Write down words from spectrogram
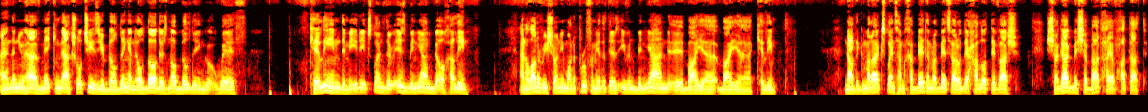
and then you have making the actual cheese you're building. And although there's no building with kelim, the Meiri explains there is binyan be'ochalin. And a lot of Rishonim want to prove from here that there's even binyan uh, by uh, by uh, kelim. Now the Gemara explains Hamchabet Hamrabetz Varodeh Halot Tevash Shagag Beshabbat Hayav Hatat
